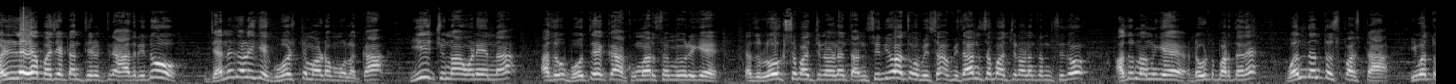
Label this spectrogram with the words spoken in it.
ಒಳ್ಳೆಯ ಬಜೆಟ್ ಅಂತ ಹೇಳ್ತೀನಿ. ಆದರೆ ಇದು ಜನಗಳಿಗೆ ಘೋಷಣೆ ಮಾಡೋ ಮೂಲಕ ಈ ಚುನಾವಣೆಯನ್ನು ಅದು ಬಹುತೇಕ ಕುಮಾರಸ್ವಾಮಿ ಅವರಿಗೆ ಅದು ಲೋಕಸಭಾ ಚುನಾವಣೆ ಅಂತ ಅನಿಸಿದೆಯೋ ಅಥವಾ ವಿಸ, ವಿಧಾನಸಭಾ ಚುನಾವಣೆ ಅಂತ ಅನಿಸಿದೋ ಅದು ನಮಗೆ ಡೌಟ್ ಬರ್ತಾ ಇದೆ. ಒಂದಂತೂ ಸ್ಪಷ್ಟ, ಇವತ್ತು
